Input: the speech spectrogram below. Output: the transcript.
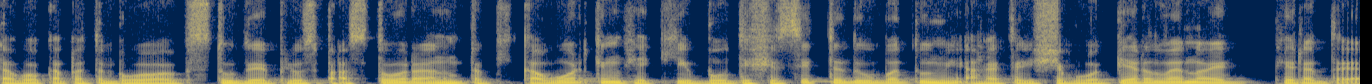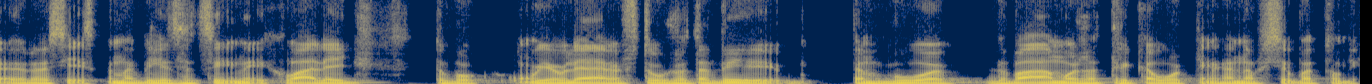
того каб это было студыя плюс прастора ну такі каворкінг які быў дэфіцыт тады ў батуме А гэта еще было перад вайной перад расійскай мабілізацыйнай хваляй то бок уяўляю что ўжо тады там было два можа три каворкінга на все батуме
